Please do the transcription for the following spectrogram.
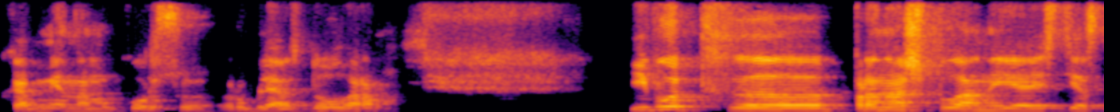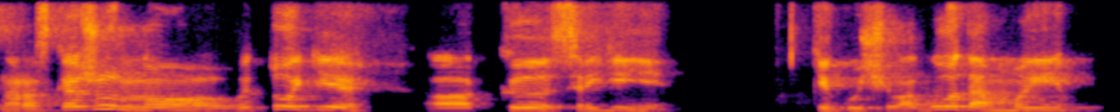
к обменному курсу рубля с долларом. И вот э, про наши планы я, естественно, расскажу, но в итоге к середине текущего года мы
